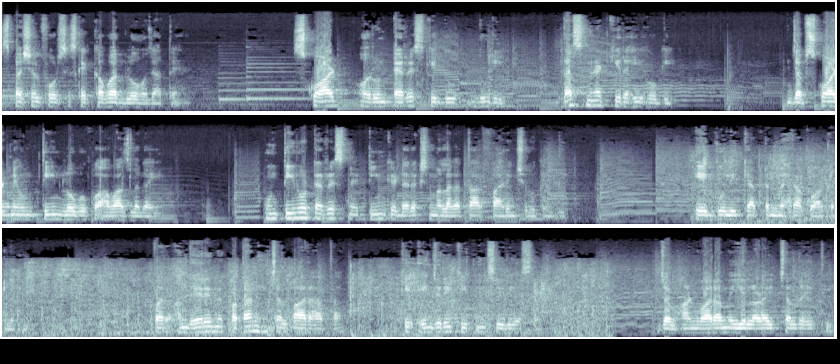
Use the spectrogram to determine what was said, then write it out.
स्पेशल फोर्सेस के कवर ब्लो हो जाते हैं। स्क्वाड और उन टेररिस्ट की दूरी 10 मिनट की रही होगी। जब स्क्वाड ने उन तीन लोगों को आवाज़ लगाई, उन तीनों टेररिस्ट ने टीम के डायरेक्शन में लगातार फायरिंग शुरू कर दी। एक गोली कैप्टन मेहरा को आकर लगी। पर अंधेरे में पता नहीं चल पा रहा था कि इंजरी कितनी सीरियस है। जब हांडवारा में ये लड़ाई चल रही थी,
